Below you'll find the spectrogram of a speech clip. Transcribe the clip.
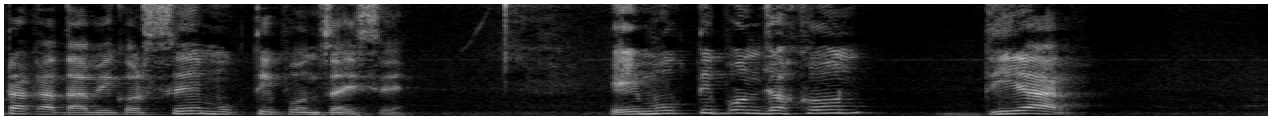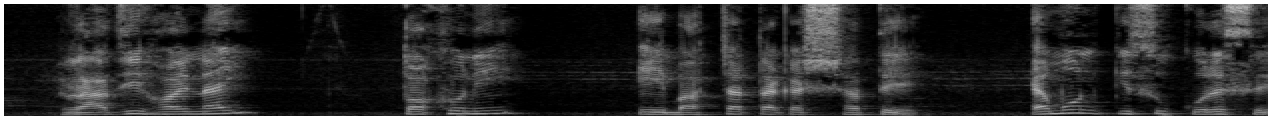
টাকা দাবি করছে মুক্তিপণ চাইছে। এই মুক্তিপণ যখন দিয়ার রাজি হয় নাই, তখনই এই বাচ্চাটাকার সাথে এমন কিছু করেছে,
